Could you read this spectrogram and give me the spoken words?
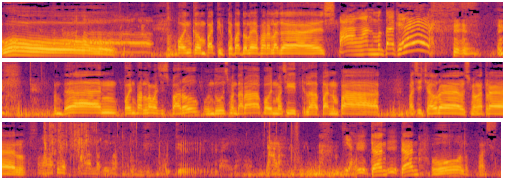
Wow poin keempat didapat oleh Parela guys Pangan mentah, guys. Dan poin Parlo masih separuh. Untuk sementara poin masih 84. Masih jauh rel, semangat rel. Semangat ya, semangat 45. Oke. Iya. Dan dan oh lepas.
